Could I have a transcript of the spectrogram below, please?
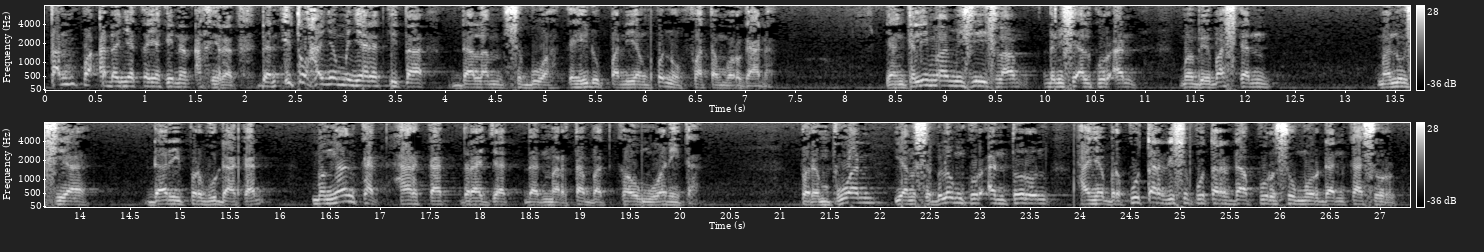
tanpa adanya keyakinan akhirat dan itu hanya menyeret kita dalam sebuah kehidupan yang penuh fata morgana. Yang kelima misi Islam dan misi Al-Qur'an membebaskan manusia dari perbudakan, mengangkat harkat, derajat dan martabat kaum wanita. Perempuan yang sebelum Quran turun hanya berputar di seputar dapur, sumur dan kasur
